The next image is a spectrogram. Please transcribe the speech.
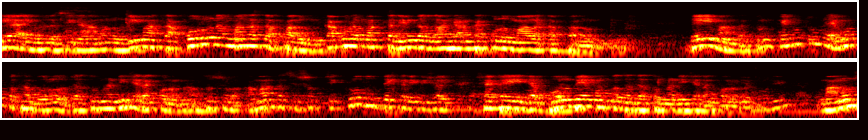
ইয়া আইয়ুহাল্লাযীনা আমানু লিমা তাকুলুনা মা লা তাফআলুন? কাবুরা মাকতান আন তাকুলু মা লা হে ইমানদারগণ, কেন তোমরা এমন কথা বলো যা তোমরা নিজেরা করো না? অথচ আমার কাছে সবচেয়ে ক্রোধ উদ্বেগকারী বিষয় সেটাই যা বলবে এমন কথা যা তোমরা নিজেরা করো না। মানুষ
